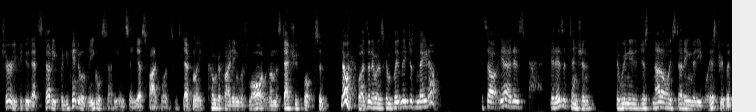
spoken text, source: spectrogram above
Sure, you could do that study, but you can't do a legal study and say, yes, five words was definitely codified English law. It was on the statute books. And no, it wasn't. It was completely just made up. So yeah, it is it is a tension that we need to just not only studying medieval history, but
